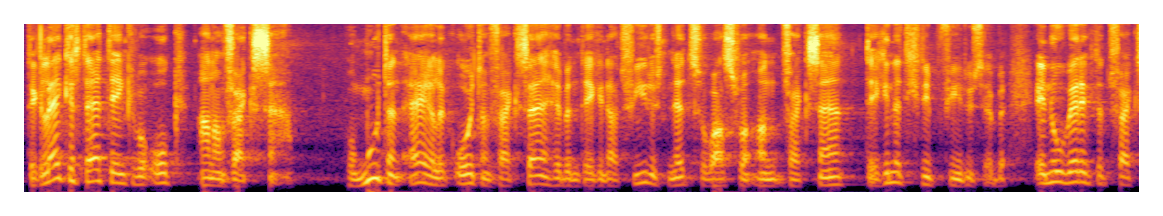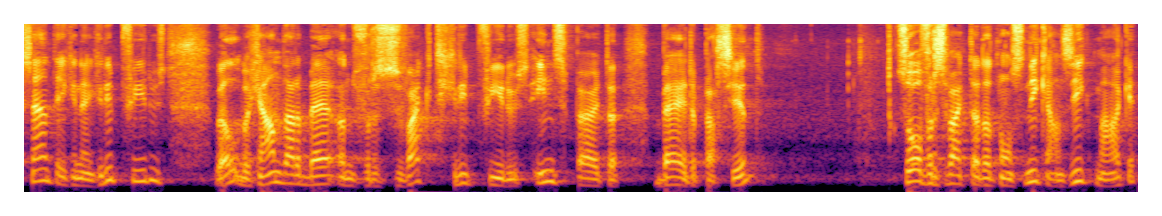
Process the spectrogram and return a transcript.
Tegelijkertijd denken we ook aan een vaccin. We moeten eigenlijk ooit een vaccin hebben tegen dat virus, net zoals we een vaccin tegen het griepvirus hebben. En hoe werkt het vaccin tegen een griepvirus? Wel, we gaan daarbij een verzwakt griepvirus inspuiten bij de patiënt. Zo verzwakt dat het ons niet kan ziek maken.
